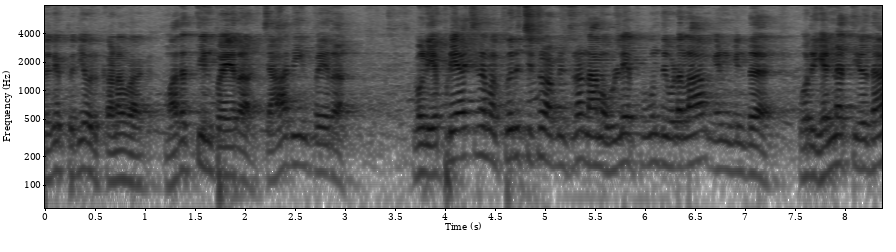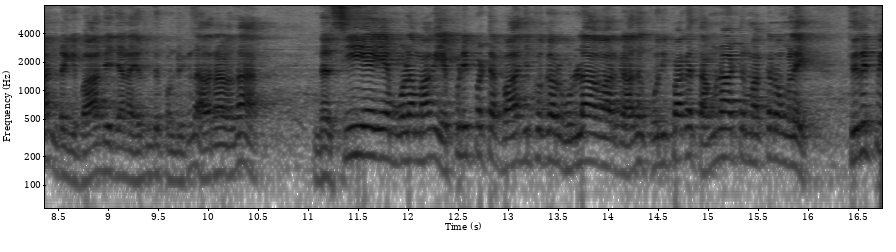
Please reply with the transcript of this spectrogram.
மிகப்பெரிய ஒரு கனவாக மதத்தின் பெயரால் ஜாதியின் பெயரால். இவங்களை எப்படியாச்சும் நம்ம பிரிச்சிட்டோம் அப்படின்னு சொன்னால் நாம் உள்ளே புகுந்து விடலாம் என்கின்ற ஒரு எண்ணத்தில் தான் இன்றைக்கு பாரதிய ஜனம் இருந்து கொண்டிருக்கிறது. அதனால தான் இந்த சிஏஏ மூலமாக எப்படிப்பட்ட பாதிப்புக்கு அவர் உள்ளாவார்கள் அதுவும் குறிப்பாக தமிழ்நாட்டு மக்கள் உங்களை திருப்பி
